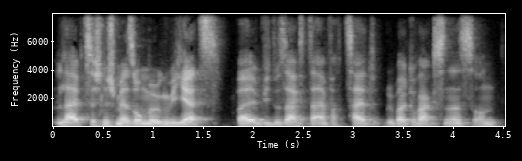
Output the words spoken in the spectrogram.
Leipzig nicht mehr so mögen wie jetzt, weil, wie du sagst, da einfach Zeit rübergewachsen ist und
